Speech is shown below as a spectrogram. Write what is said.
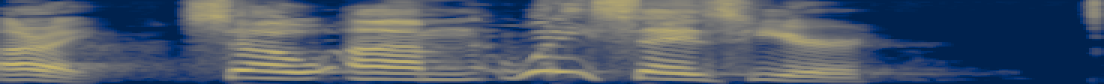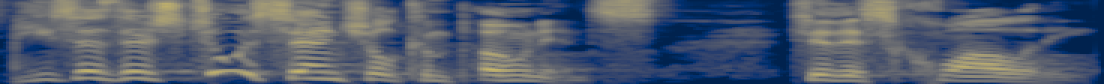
All right. So, um, what he says here, he says there's two essential components to this quality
